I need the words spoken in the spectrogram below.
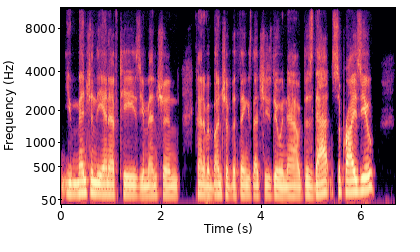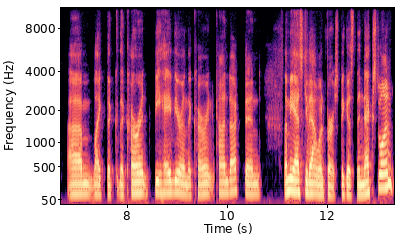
You mentioned the NFTs, you mentioned kind of a bunch of the things that she's doing now. Does that surprise you? um, like the the current behavior and the current conduct? And let me ask you that one first because the next one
